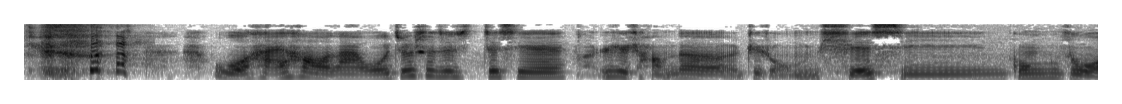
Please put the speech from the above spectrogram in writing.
我还好啦，我就是这这些日常的这种学习工作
